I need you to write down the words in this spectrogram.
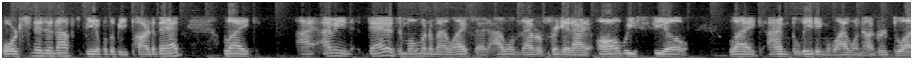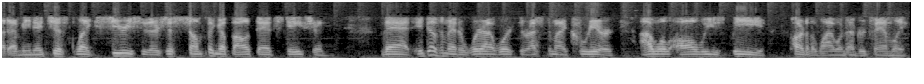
fortunate enough to be able to be part of that, like. I, I mean, that is a moment of my life that I will never forget. I always feel like I'm bleeding Y100 blood. I mean, it just like seriously, there's just something about that station that it doesn't matter where I work the rest of my career, I will always be part of the Y100 family.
